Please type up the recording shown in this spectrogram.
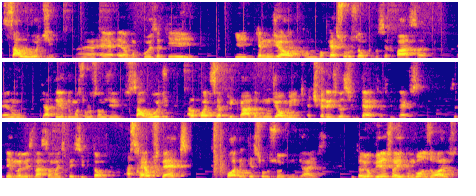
saúde né, é, é, uma coisa que, que, que, é mundial. Então, qualquer solução que você faça é num, que atenda uma solução de saúde, ela pode ser aplicada mundialmente. É diferente das fintechs. As fintechs, você tem uma legislação mais específica. Então, as health techs podem ter soluções mundiais. Então, eu vejo aí com bons olhos.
